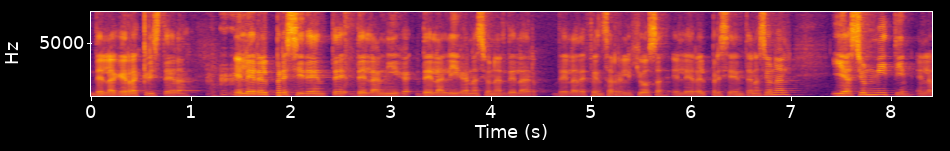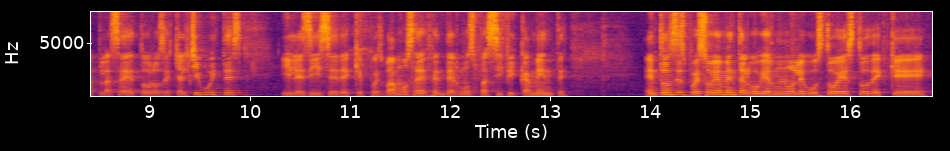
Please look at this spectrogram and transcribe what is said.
de la guerra cristera, él era el presidente de la, Liga, de la Liga Nacional de la, de la Defensa Religiosa, él era el presidente nacional. Y hace un mitin en la Plaza de Toros de Chalchihuites y les dice de que pues vamos a defendernos pacíficamente. Entonces, pues obviamente al gobierno no le gustó esto de que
